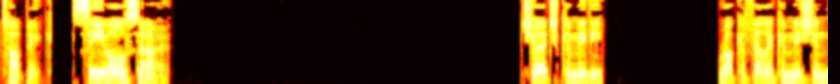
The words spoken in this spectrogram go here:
Topic. See also. Church Committee. Rockefeller Commission.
